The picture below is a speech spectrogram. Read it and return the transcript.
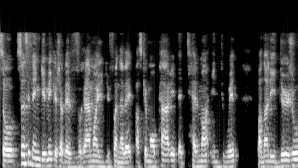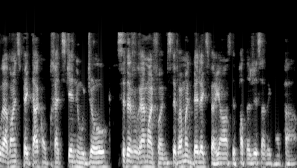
So, ça, c'était une gimmick que j'avais vraiment eu du fun avec parce que mon père était tellement into it. Pendant les deux jours avant le spectacle, on pratiquait nos jokes. C'était vraiment le fun. C'était vraiment une belle expérience de partager ça avec mon père.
